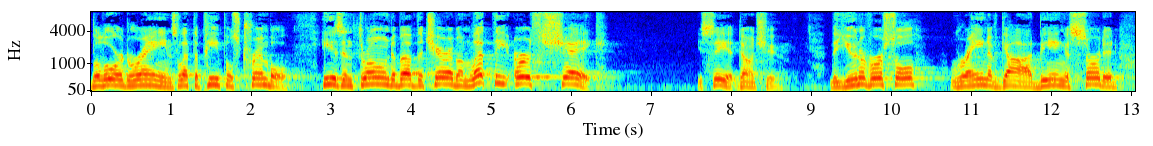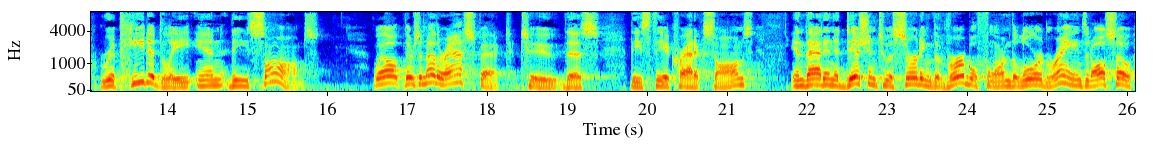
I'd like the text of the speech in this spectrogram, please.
the Lord reigns. Let the peoples tremble. He is enthroned above the cherubim. Let the earth shake. You see it, don't you? The universal reign of God being asserted repeatedly in these Psalms. Well, there's another aspect to this, these theocratic psalms, in that in addition to asserting the verbal form, the Lord reigns, it also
